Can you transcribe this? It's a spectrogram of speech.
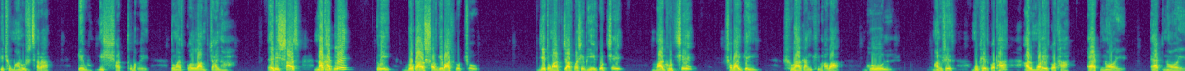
কিছু মানুষ ছাড়া কেউ নিঃস্বার্থভাবে তোমার কল্যাণ চায় না। এ বিশ্বাস না থাকলে তুমি বোকার স্বর্গে বাস করছ। যে তোমার চারপাশে ভিড় করছে বা ঘুরছে, সবাইকেই শুভাকাঙ্ক্ষী ভাবা ভুল। মানুষের মুখের কথা আর মনের কথা এক নয় এক নয়।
